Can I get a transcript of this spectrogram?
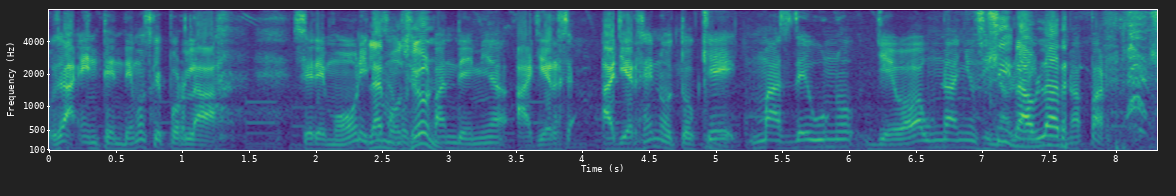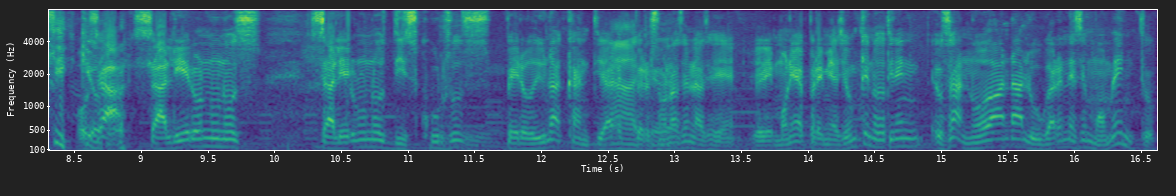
O sea, entendemos que por la ceremonia, la emoción. pandemia, ayer, ayer se notó que más de uno llevaba un año sin, hablar, una parte. o sea, salieron unos salieron unos discursos, pero de una cantidad de personas en la ceremonia de premiación que no tienen, o sea, no dan a lugar en ese momento.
